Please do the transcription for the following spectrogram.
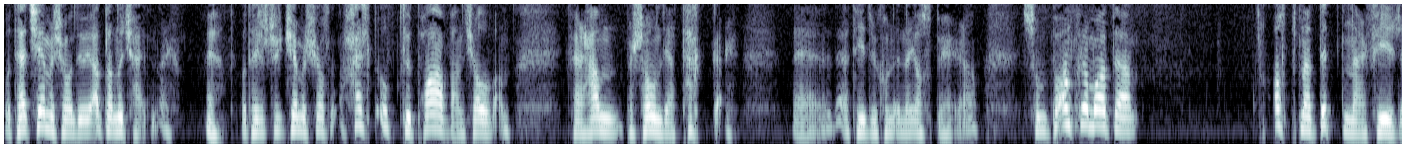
Og det kommer sånn i alle nødkjeidene. Ja. Og det kommer selv, helt opp til pavan selv, for han personlig takkar eh, at tider kom inn og hjelpe her, som på ankra måte åpna dittnar for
